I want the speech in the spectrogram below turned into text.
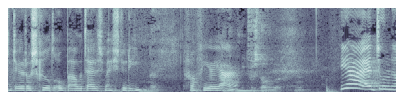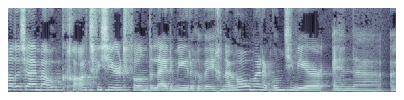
40.000 euro schuld opbouwen tijdens mijn studie. Nee. Van vier jaar. Ja, niet verstandig. Ja, en toen hadden zij me ook geadviseerd van... de leiden meerdere wegen naar Rome. Daar komt hij weer. En uh, uh,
